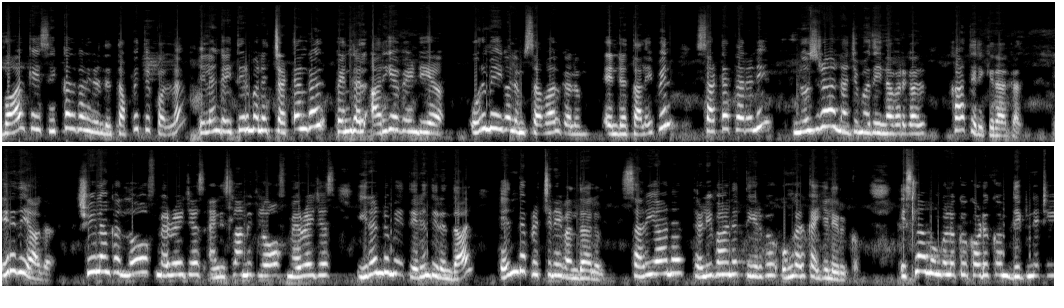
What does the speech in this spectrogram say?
வாழ்க்கை சிக்கல்களிலிருந்து தப்பித்துக் கொள்ள இலங்கை திருமண சட்டங்கள் பெண்கள் அறிய வேண்டிய உரிமைகளும் சவால்களும் என்ற தலைப்பில் சட்டத்தரணி நுஸ்ரா நஜ்முதீன் அவர்கள் காத்திருக்கிறார்கள். இறுதியாக Sri Lanka law of marriages and Islamic law of marriages இரண்டுமே தெரிந்திருந்தால் எந்த பிரச்சனை வந்தாலும் சரியான தெளிவான தீர்வு உங்கள் கையில் இருக்கும். இஸ்லாம் உங்களுக்கு கொடுக்கும் டிக்னிட்டி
